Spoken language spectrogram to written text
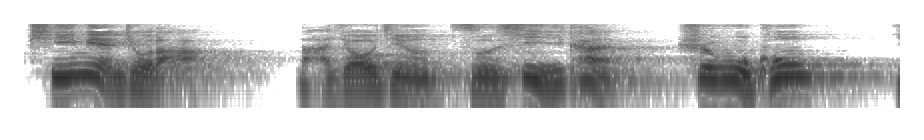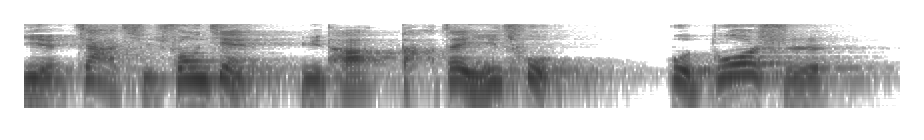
劈面就打。那妖精仔细一看，是悟空，也架起双剑与他打在一处。不多时，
